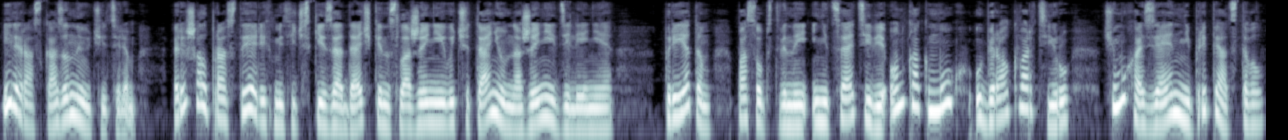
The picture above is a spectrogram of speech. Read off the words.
или рассказанные учителем. Решал простые арифметические задачки на сложение и вычитание, умножение и деление – при этом, по собственной инициативе, он как мог убирал квартиру, чему хозяин не препятствовал.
